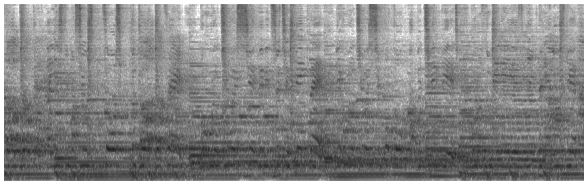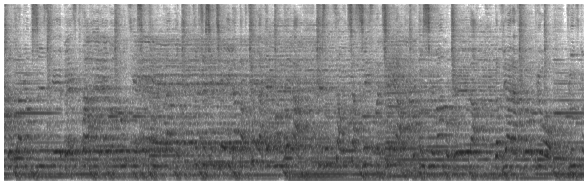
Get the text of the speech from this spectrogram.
100% A jeśli masz już coś, to to doceń Bo urodziłeś się, by mieć życie piękne czas, nadzieja Jak to się wam udziela Ta wiara w dobro W ludzką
